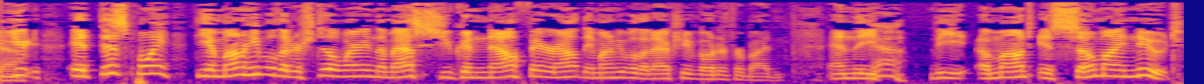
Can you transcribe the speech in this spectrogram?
Yeah. you, at this point, the amount of people that are still wearing the masks, you can now figure out the amount of people that actually voted for Biden. And the, the amount is so minute,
